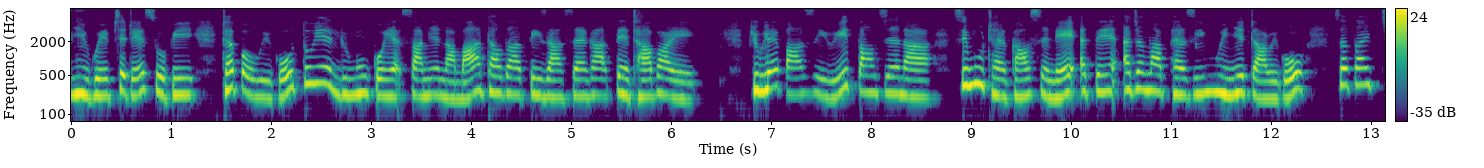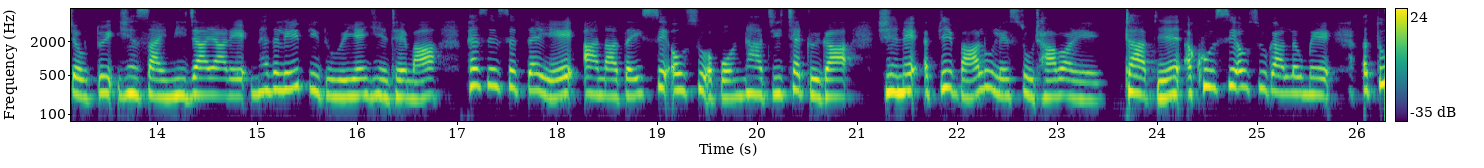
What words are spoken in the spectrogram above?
မြင်ကွင်းဖြစ်တဲ့ဆိုပြီးဓာတ်ပုံတွေကိုသူ့ရဲ့လူမှုကွန်ရက်စာမျက်နှာမှာဒေါက်တာတီဇာဆန်းကတင်ထားပါတယ်။ပြူလဲပါစီတွေတောင်းကျင်းတာစစ်မှုထမ်းခေါင်းစဉ်နဲ့အသင်းအဓမ္မဖန်ဆီးငွေညစ်တာတွေကိုစက်တိုက်ကြုံတွေ့ရင်ဆိုင်နေကြရတဲ့မန္တလေးပြည်သူတွေရဲ့ရင်ထဲမှာဖက်စစ်စစ်တပ်ရဲ့အာဏာသိမ်းစစ်အုပ်စုအပေါ်နှာကြီးချက်တွေကရင်နဲ့အပြစ်ပါလို့လဲဆိုထားပါတယ် ဒါပြင်အခုစစ်အုပ်စုကလုံမဲ့အတု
